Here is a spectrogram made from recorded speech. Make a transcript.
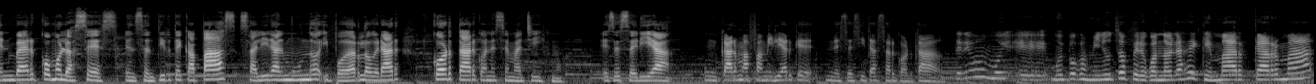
en ver cómo lo haces, en sentirte capaz, salir al mundo y poder lograr cortar con ese machismo. Ese sería un karma familiar que necesita ser cortado. Tenemos muy, eh, muy pocos minutos, pero cuando hablas de quemar karma,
